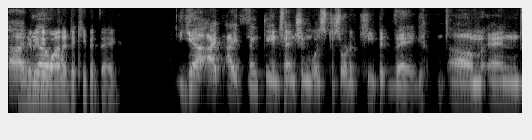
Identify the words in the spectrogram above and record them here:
Uh, maybe they wanted to keep it vague. Yeah, I, I, think the intention was to sort of keep it vague um, and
